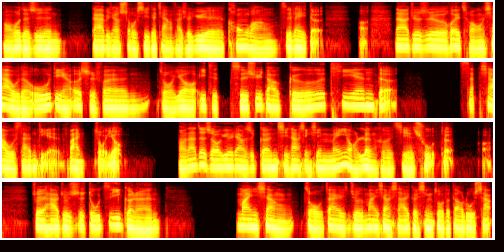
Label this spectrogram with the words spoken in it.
哦，或者是大家比较熟悉的讲法，就月空王之类的。啊，那就是会从下午的五点二十分左右，一直持续到隔天的三下午三点半左右。哦，那这时候月亮是跟其他行星没有任何接触的，哦，所以它就是独自一个人迈向走在就是迈向下一个星座的道路上。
